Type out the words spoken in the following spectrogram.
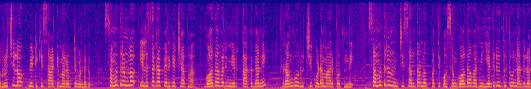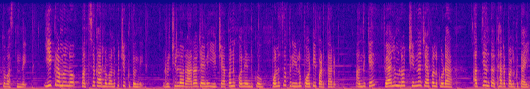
రుచిలో వీటికి సాటి మరొకటి ఉండదు. సముద్రంలో ఇలసగా పెరిగే చేప గోదావరి నీరు తాకగానే రంగు రుచి కూడా మారిపోతుంది. సముద్రం నుంచి సంతానోత్పత్తి కోసం గోదావరిని ఎదురెద్దుతూ నదిలోకి వస్తుంది. ఈ క్రమంలో మత్స్యకారుల వలకు చిక్కుతుంది. రుచిలో రారాజైన ఈ చేపను కొనేందుకు పులస ప్రియులు పోటీ పడతారు. అందుకే వేలంలో చిన్న చేపలు కూడా అత్యంత ధర పలుకుతాయి.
